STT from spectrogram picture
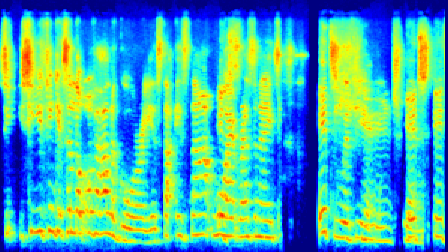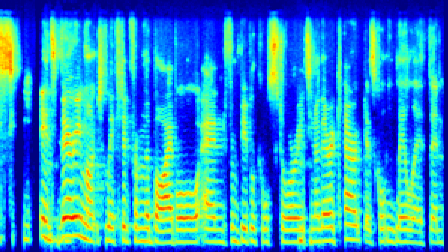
so, so you think it's a lot of allegory? Is that is that why It's- it resonates? It's with huge. Yeah. It's it's it's Mhm. very much lifted from the Bible and from biblical stories. You know, there are characters called Lilith and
